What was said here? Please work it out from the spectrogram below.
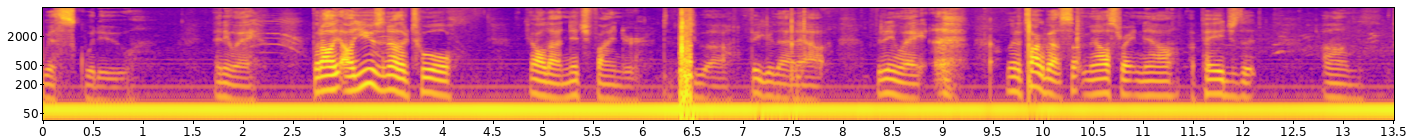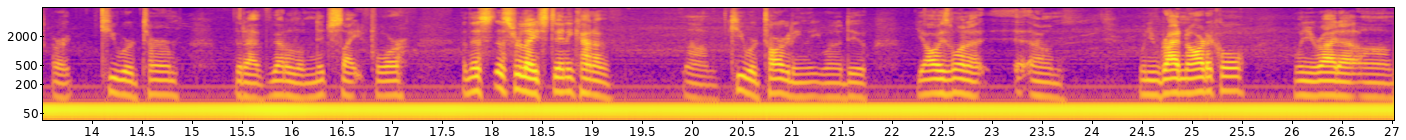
with Squidoo. Anyway but I'll, I'll use another tool called a niche finder to, to uh, figure that out. But anyway I'm going to talk about something else right now, a page that, um, or a keyword term that I've got a little niche site for. And this, this relates to any kind of um, keyword targeting that you want to do. You always want to, um, when you write an article, when you write a, um,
